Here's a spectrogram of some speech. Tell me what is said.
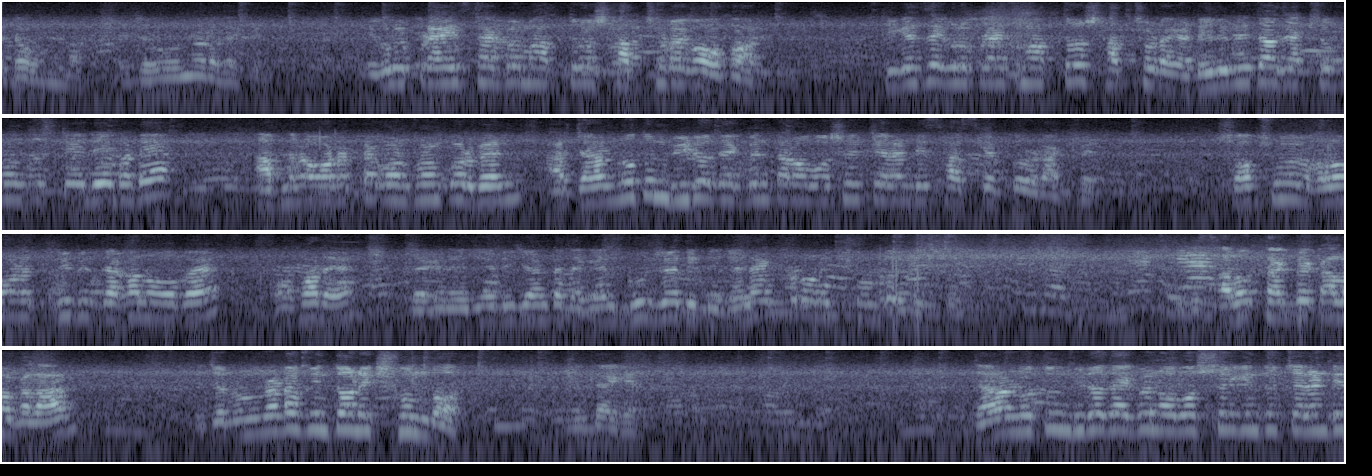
এটা ওড়না। এই যে ওড়নাটা দেখেন। এগুলো প্রাইস থাকবে মাত্র সাতশো টাকা অফার ঠিক আছে? এগুলো প্রাইস মাত্র সাতশো টাকা। ডেলিভারি চার্জ একশো পঞ্চাশ টাকা দিয়ে পাঠে আপনারা অর্ডারটা কনফার্ম করবেন। আর যারা নতুন ভিডিও দেখবেন, তারা অবশ্যই চ্যানেলটি সাবস্ক্রাইব করে রাখবেন। সবসময় ভালো মানের থ্রি পিস দেখানো হবে অফারে দেখেন এই যে ডিজাইনটা দেখেন, গুজরাটি ডিজাইন একবার অনেক সুন্দর কিন্তু। সালোক থাকবে কালো কালার এই যে রুমনাটাও কিন্তু অনেক সুন্দর। দেখেন। যারা নতুন ভিডিও দেখবেন, অবশ্যই কিন্তু চ্যানেলটি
